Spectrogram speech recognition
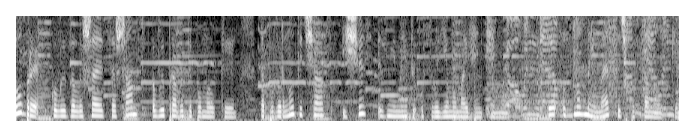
Добре, коли залишається шанс виправити помилки та повернути час і щось змінити у своєму майбутньому. Це основний меседж постановки.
